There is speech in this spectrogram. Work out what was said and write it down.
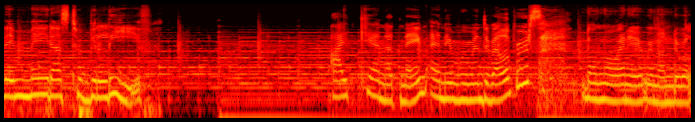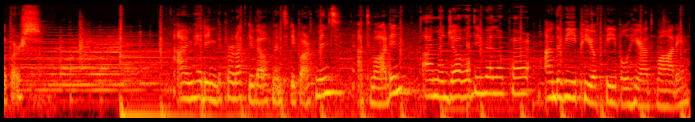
they made us to believe. I cannot name any women developers. Don't know any women developers. I'm heading the product development department at Vaadin. I'm a Java developer. I'm the VP of people here at Vaadin.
